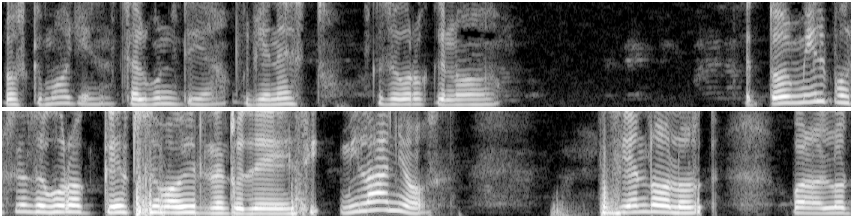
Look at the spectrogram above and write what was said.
los que me oyen, si algún día oyen esto, que seguro que no. Estoy mil por ciento seguro que esto se va a oír dentro de mil años. Diciendo los, cuando los,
